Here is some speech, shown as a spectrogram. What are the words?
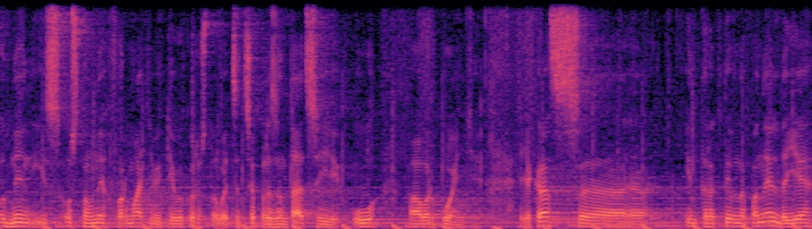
один із основних форматів, який використовується, це презентації у PowerPoint. Якраз е, інтерактивна панель дає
